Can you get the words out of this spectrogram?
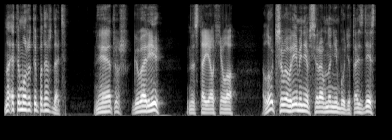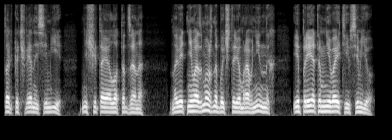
но это может и подождать». «Нет уж, говори», — настоял Хило. «Лучшего времени все равно не будет, а здесь только члены семьи, не считая Лотта Дзена. Но ведь невозможно быть четырем равнинных и при этом не войти в семью.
